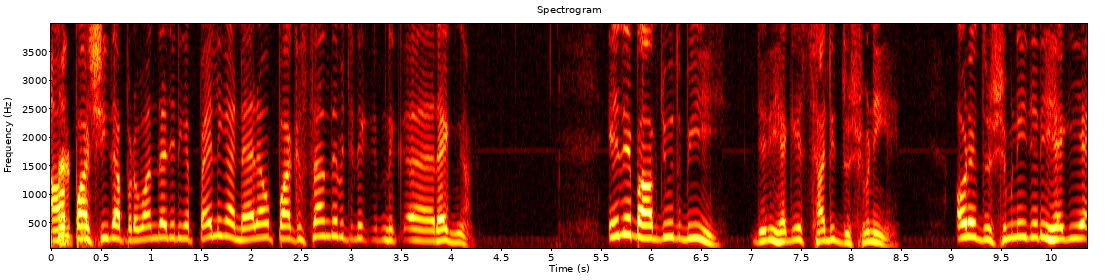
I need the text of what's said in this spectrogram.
ਆਪਾਸ਼ੀ ਦਾ ਪ੍ਰਬੰਧ ਹੈ ਜਿਹੜੀਆਂ ਪਹਿਲੀਆਂ ਨਹਿਰਾਂ ਉਹ ਪਾਕਿਸਤਾਨ ਦੇ ਵਿੱਚ ਰਹਿ ਗਈਆਂ। ਇਹਦੇ ਬਾਵਜੂਦ ਵੀ ਜਿਹੜੀ ਹੈਗੀ ਸਾਡੀ ਦੁਸ਼ਮਣੀ ਹੈ। ਔਰ ਇਹ ਦੁਸ਼ਮਣੀ ਜਿਹੜੀ ਹੈਗੀ ਹੈ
